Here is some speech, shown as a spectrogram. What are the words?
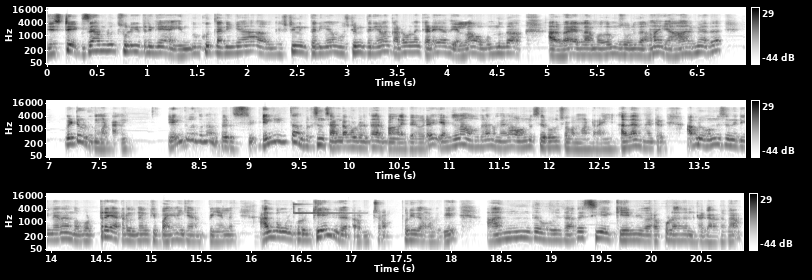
ஜஸ்ட் எக்ஸாம்பிளுக்கு சொல்லிட்டு இருக்கேன். இந்துக்கு தனியா கிறிஸ்டினுக்கு தனியா முஸ்லீம் தனியாக கடவுள்லாம் கிடையாது. எல்லாம் ஒண்ணுதான். அதுதான் எல்லா மதமும் சொல்லுது. ஆனால் யாருமே அதை விட்டு கொடுக்க மாட்டாங்க. எங்களுக்கு தான் பெருசு. எங்களுக்கு தான் பெருசுன்னு சண்டை போட்டுட்டு தான் இருப்பாங்களே தவிர எல்லாம் வந்து தான் நம்ம எல்லாம் ஒன்று சேருவோம்னு சொல்ல மாட்டாங்க அதான் மேட்ரு அப்படி ஒன்று சேர்ந்துட்டீங்கன்னா அந்த ஒற்றையாற்றல் நோக்கி பயணிக்க ஆரம்பிப்பீங்கல்ல? அங்கே உங்களுக்கு ஒரு கேள்வி வர ஆரம்பிச்சிடும் புரியுதா உங்களுக்கு? அந்த ஒரு ரகசிய கேள்வி வரக்கூடாதுன்றக்காக தான்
